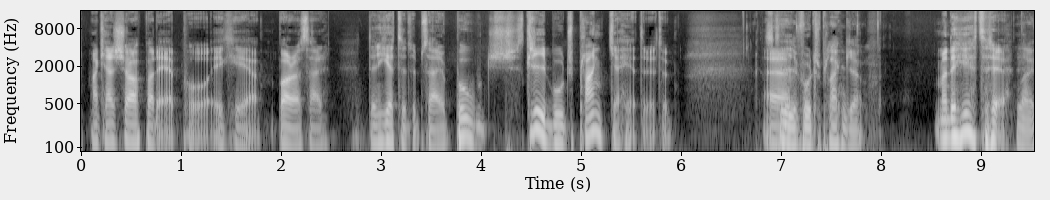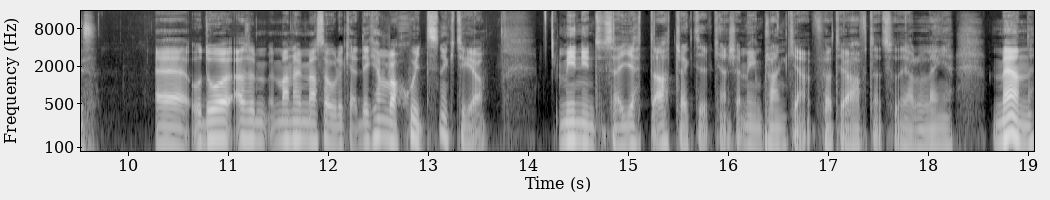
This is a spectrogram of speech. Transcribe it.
Man kan köpa det på Ikea, bara så här. Den heter typ så här bords, skrivbordsplanka heter det typ. Eh, Skrivbordsplanka. men det heter det. Nice. Eh, och då, alltså man har ju massa olika, det kan vara skitsnyggt tycker jag. Min är inte så jätteattraktiv kanske, min planka, för att jag har haft den så jävla länge. Men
